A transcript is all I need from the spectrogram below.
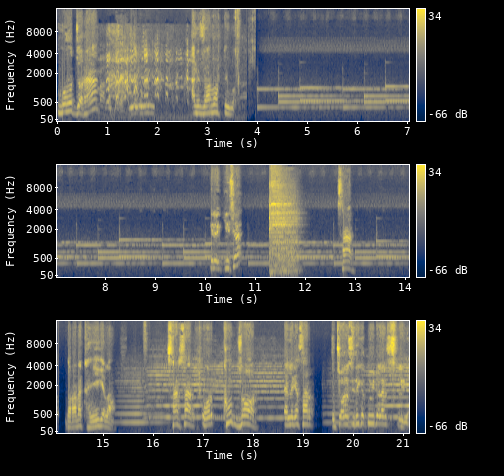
বহুত জ্বর হ্যাঁ? আগে জ্বর ভাবতে স্যার ধরাটা খাইয়ে গেলাম। স্যার স্যার ওর খুব জ্বর। এর লেগে স্যার জ্বর আছে দিকে তুই এটা লাগছিস লিগে?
